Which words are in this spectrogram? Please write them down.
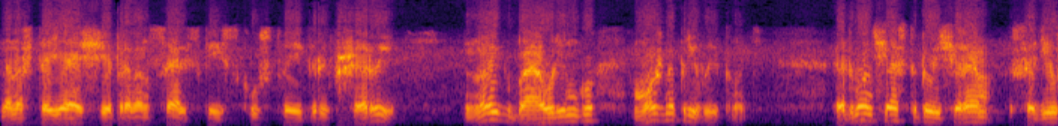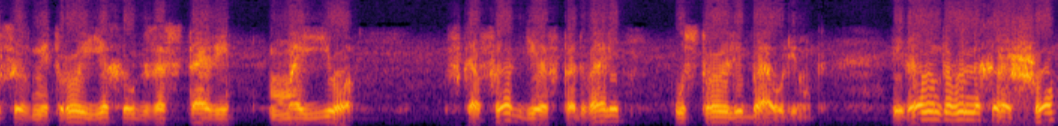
на настоящее провансальское искусство игры в шары, но и к баулингу можно привыкнуть. Эдмон часто по вечерам садился в метро и ехал к заставе «Майо», в кафе, где в подвале устроили баулинг. Играл он довольно хорошо,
